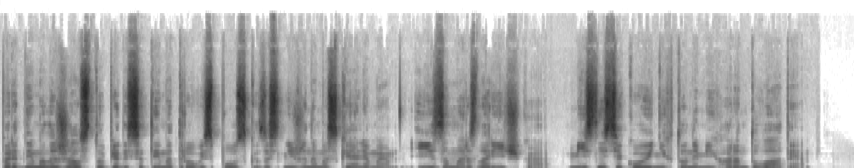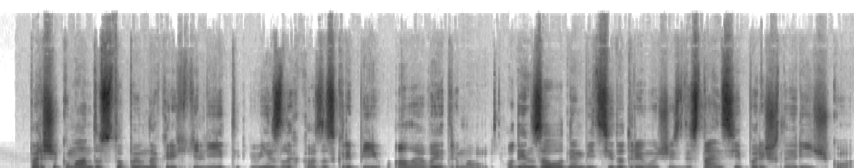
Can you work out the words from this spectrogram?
Перед ними лежав 150-метровий спуск за сніженими скелями і замерзла річка, міцність якої ніхто не міг гарантувати. Перший команду ступив на крихкий лід, він злегка заскрипів, але витримав. Один за одним бійці, дотримуючись дистанції, перейшли річку.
